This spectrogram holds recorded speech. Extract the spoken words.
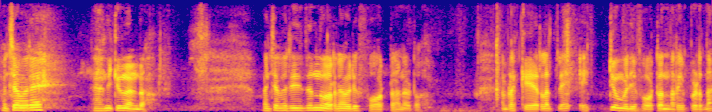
മച്ചവരെ ഞാൻ നിൽക്കുന്നുണ്ടോ? മച്ചവരെ ഇതെന്ന് പറഞ്ഞാൽ ഒരു ഫോർട്ടാണ് കേട്ടോ. നമ്മുടെ കേരളത്തിലെ ഏറ്റവും വലിയ ഫോർട്ട് എന്നറിയപ്പെടുന്ന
